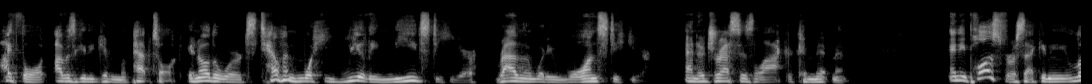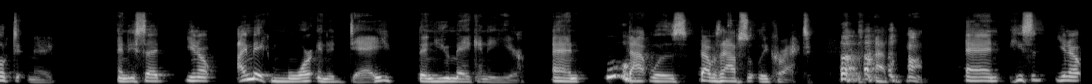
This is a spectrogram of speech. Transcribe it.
I thought I was going to give him a pep talk. In other words, tell him what he really needs to hear rather than what he wants to hear and address his lack of commitment. And he paused for a second and he looked at me and he said, You know, I make more in a day than you make in a year. And Ooh. that was that was absolutely correct at the time. And he said, you know,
